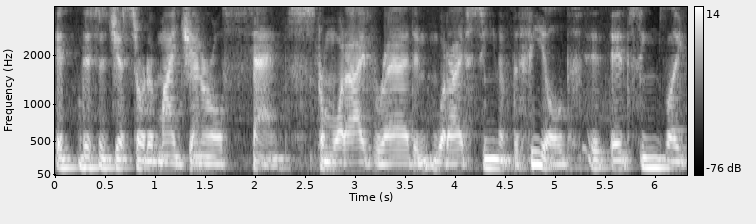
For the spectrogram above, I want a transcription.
It, this is just sort of my general sense from what I've read and what I've seen of the field. It, it seems like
